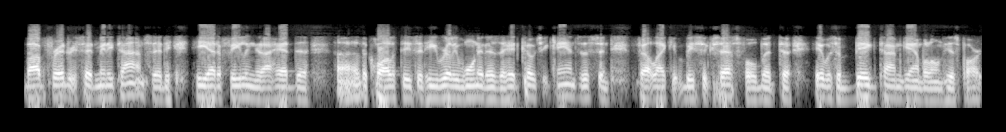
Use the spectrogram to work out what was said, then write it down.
Bob Frederick said many times that he had a feeling that I had the uh, the qualities that he really wanted as a head coach at Kansas, and felt like it would be successful. But uh, it was a big time gamble on his part.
